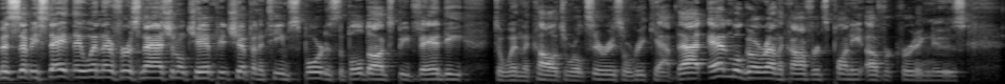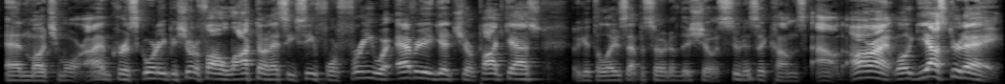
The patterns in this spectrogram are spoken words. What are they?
Mississippi State, they win their first national championship in a team sport as the Bulldogs beat Vandy to win the College World Series. We'll recap that, and we'll go around the conference, plenty of recruiting news and much more. I am Chris Gordy. Be sure to follow Locked On SEC for free wherever you get your podcast. You'll get the latest episode of this show as soon as it comes out. All right, well, yesterday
